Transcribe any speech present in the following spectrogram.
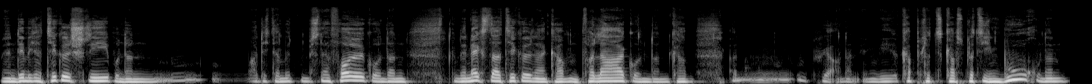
Indem ich Artikel schrieb und dann hatte ich damit ein bisschen Erfolg und dann kam der nächste Artikel, und dann kam ein Verlag und dann kam, ja, und dann irgendwie gab es plötzlich ein Buch und dann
